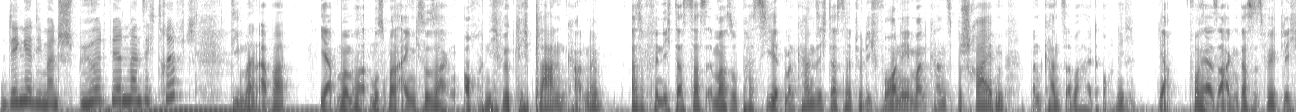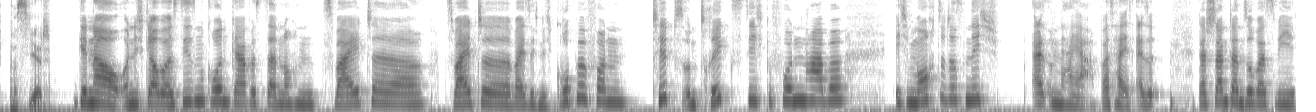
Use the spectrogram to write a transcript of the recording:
Dinge, die man spürt, während man sich trifft. Die man aber, ja, man, muss man eigentlich so sagen, auch nicht wirklich planen kann, ne? Also finde ich, dass das immer so passiert. Man kann sich das natürlich vornehmen, man kann es beschreiben, man kann es aber halt auch nicht, ja, vorhersagen, dass es wirklich passiert. Genau, und ich glaube, aus diesem Grund gab es dann noch eine zweite, zweite, weiß ich nicht, Gruppe von Tipps und Tricks, die ich gefunden habe. Ich mochte das nicht. Also, naja, was heißt? Also, da stand dann sowas wie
